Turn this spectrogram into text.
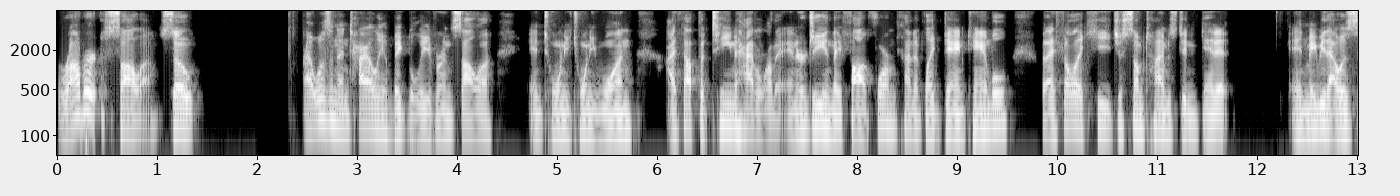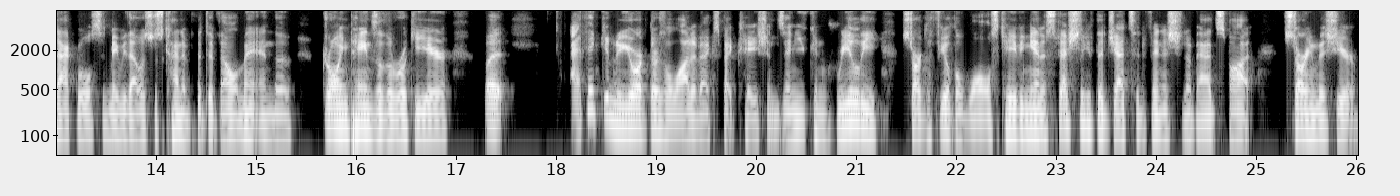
Robert Saleh. So I wasn't entirely a big believer in Saleh in 2021. I thought the team had a lot of energy and they fought for him, kind of like Dan Campbell, but I felt like he just sometimes didn't get it. And maybe that was Zach Wilson. Maybe that was just kind of the development and the growing pains of the rookie year. But I think in New York, there's a lot of expectations, and you can really start to feel the walls caving in, especially if the Jets had finished in a bad spot starting this year.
